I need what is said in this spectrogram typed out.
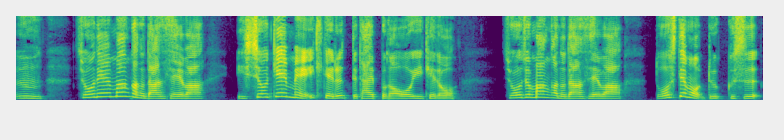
うん。少年漫画の男性は一生懸命生きてるってタイプが多いけど、少女漫画の男性はどうしてもルックス、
